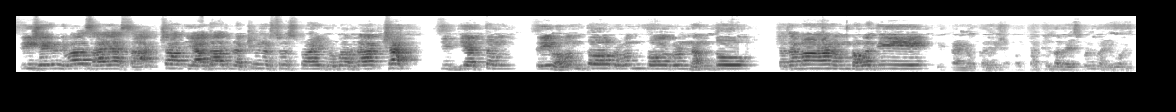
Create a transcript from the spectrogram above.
శ్రీశైల నివాసాయ సాక్షాత్ యాదాద్రి లక్ష్మీ నరసింహస్వామి కృపకటాక్ష సిద్ధ్యర్థం శ్రీ భవంతో భ్రవంతో గృహంతో శతమానం భవతి ఇట్లాంటి ఒక్క నిమిషం చక్షుత వేసుకొని వెళ్ళిపోండి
